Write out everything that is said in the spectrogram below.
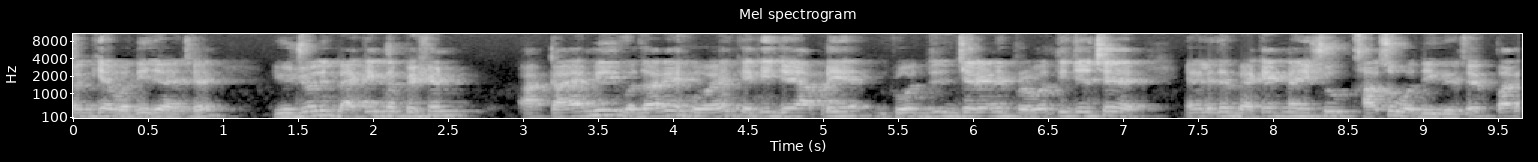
સંખ્યા વધી જાય છે. યુઝ્યુઅલી બેકિંગના પેશન્ટ કાયમી વધારે હોય કે જે આપણી રોજ દિનચર્યાની પ્રવૃત્તિ જે છે, એને લીધે બેકેકના ઇશ્યુ ખાસો વધી ગયો છે. પર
